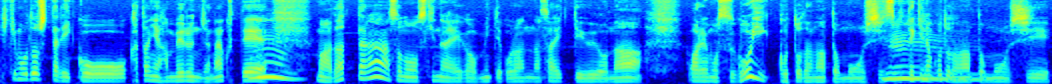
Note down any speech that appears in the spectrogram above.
引き戻したりこう型にはめるんじゃなくて、うんまあだったらその好きな映画を見てごらんなさいっていうようなあれもすごいことだなと思うし素敵なことだなと思うし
